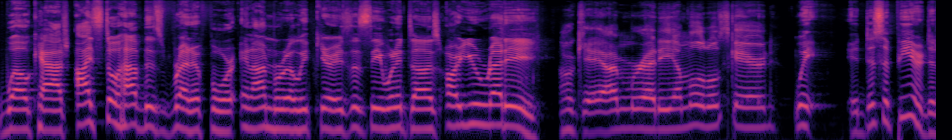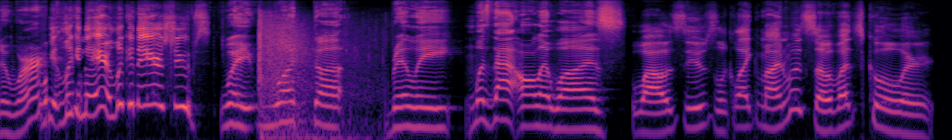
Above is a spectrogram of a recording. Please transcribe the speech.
Well, Cash, I still have this red fort, and I'm really curious to see what it does. Are you ready? Okay, I'm ready. I'm a little scared. Wait, it disappeared. Did it work? Wait, look in the air. Look in the air, Soops. Wait, what the? Really? Was that all it was? Wow, Soops, look like mine was so much cooler.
